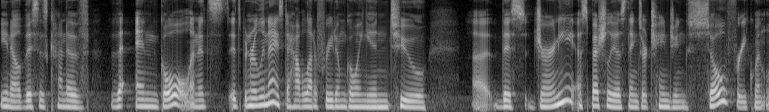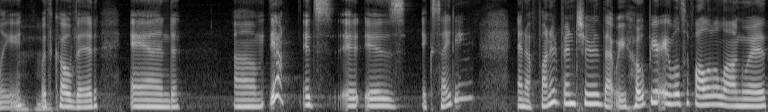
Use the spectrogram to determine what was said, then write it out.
you know, this is kind of the end goal and it's it's been really nice to have a lot of freedom going into uh, this journey, especially as things are changing so frequently Mm-hmm. with COVID. And um, yeah, it's it is exciting and a fun adventure that we hope you're able to follow along with.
